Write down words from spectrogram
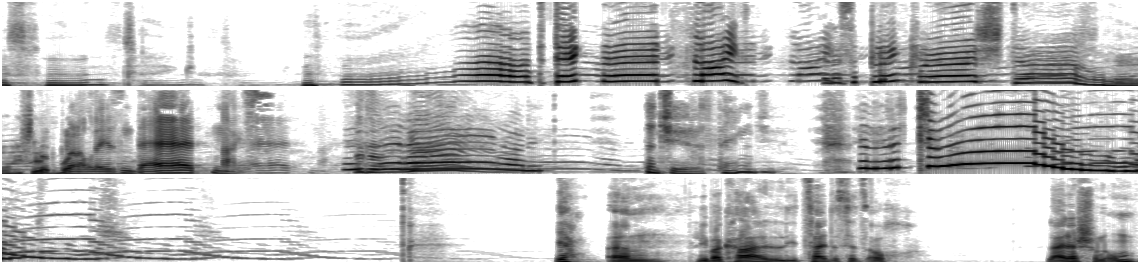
that flight. And it's a plane crash down. Oh, ich sag, Well, isn't that nice? Don't you think? Ja, ähm, lieber Karl, die Zeit ist jetzt auch leider schon um.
